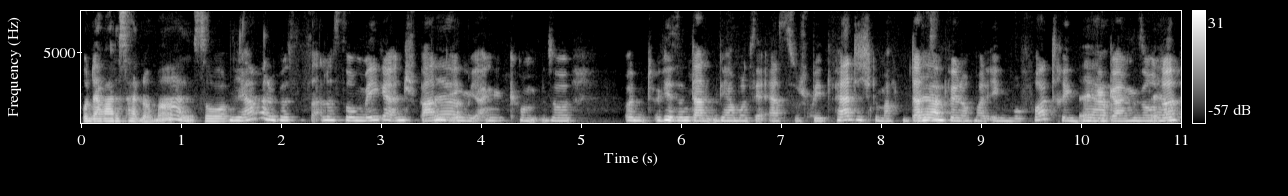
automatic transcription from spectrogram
Und da war das halt normal. So, Ja, du bist alles so mega entspannt Ja. irgendwie angekommen. So. Und wir sind dann, wir haben uns ja erst so spät fertig gemacht und dann Ja. sind wir nochmal irgendwo vortrinken gegangen. So, ne?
